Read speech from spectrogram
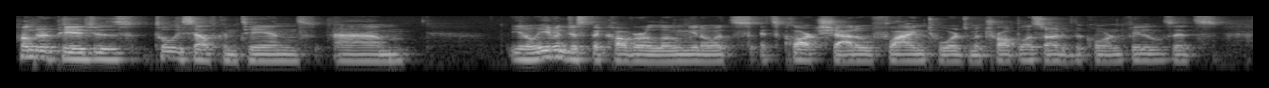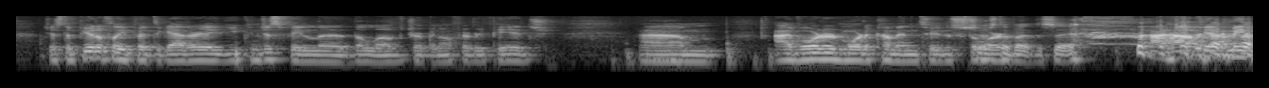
100 pages, totally self contained. Um, you know, even just the cover alone, you know, it's it's Clark's shadow flying towards Metropolis out of the cornfields. It's just a beautifully put together. You can just feel the, the love dripping off every page. Um, I've ordered more to come into the store. Just about to say. I have, yeah. I mean,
